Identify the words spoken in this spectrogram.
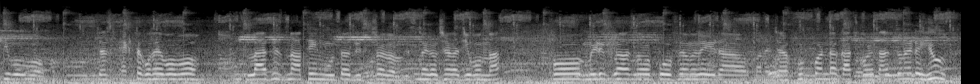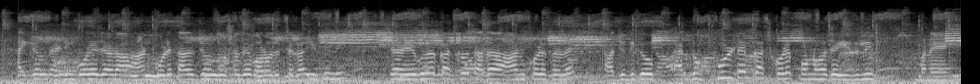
কি বলব? জাস্ট একটা কথাই বলব life is nothing without struggle struggle ছাড়া জীবন না। For middle class or poor family এটা মানে যারা ফুড পান্ডা কাজ করে, তাদের জন্য এটা হিউজ সাইকেল রাইডিং করে, যারা আর্ন করে, তাদের জন্য দশ হাজার, বারো হাজার টাকা ইজিলি যারা রেগুলার কাজ করে, তারা আর্ন করে ফেলে। আর যদি কেউ একদম ফুল টাইম কাজ করে, পনেরো হাজার ইজিলি মানে ই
